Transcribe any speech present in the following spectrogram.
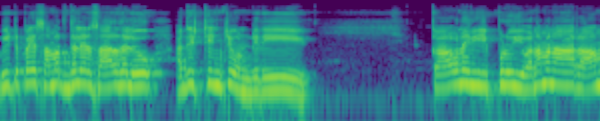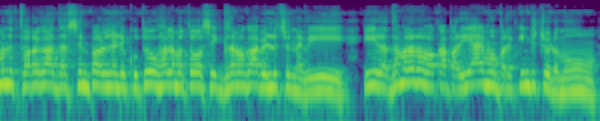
వీటిపై సమర్థులైన సారథులు అధిష్ఠించి ఉండిరి. కావున ఇవి ఇప్పుడు ఈ వనమన రాముని త్వరగా దర్శింపవలనటి కుతూహలముతో శీఘ్రముగా వెళ్ళుచున్నవి. ఈ రథములను ఒక పర్యాయము పరికించి చూడము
